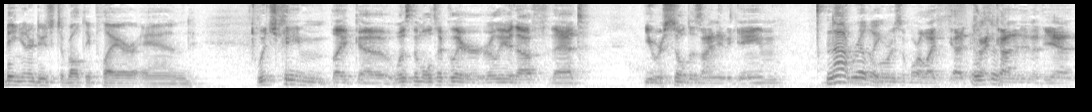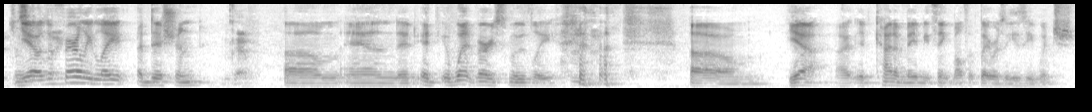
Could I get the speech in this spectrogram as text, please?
being introduced to multiplayer and Which came, like, uh, was the multiplayer early enough that you were still designing the game? not really Or was it more like you got, It was a- got it in at the end? just yeah it was a fairly late addition Okay. um, and it, it, it went very smoothly. um, yeah, I, it kind of made me think multiplayer was easy, which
